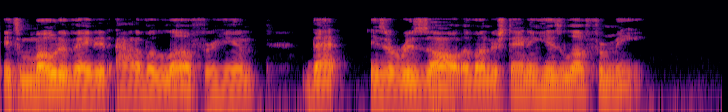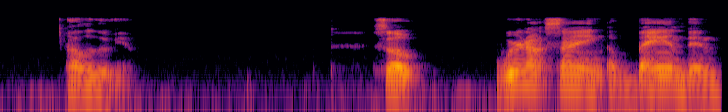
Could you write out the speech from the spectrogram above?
It's motivated out of a love for Him that is a result of understanding his love for me. Hallelujah. So, we're not saying abandon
